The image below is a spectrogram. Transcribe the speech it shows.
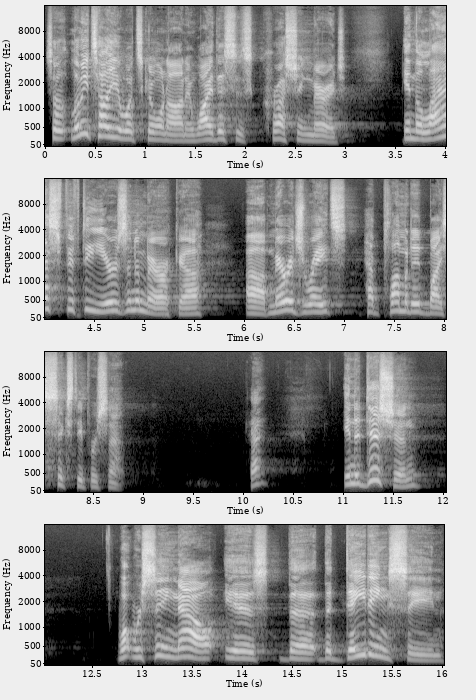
So let me tell you what's going on and why this is crushing marriage. In the last 50 years in America, uh, marriage rates have plummeted by 60%. Okay? In addition, what we're seeing now is the, the dating scene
